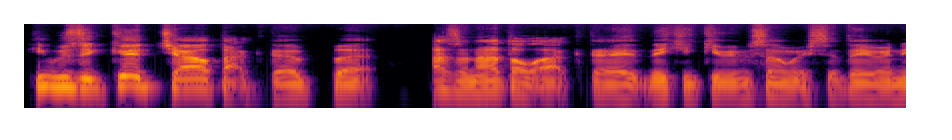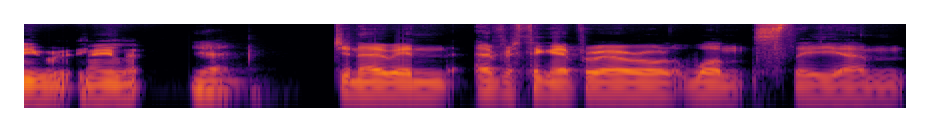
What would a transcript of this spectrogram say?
He was a good child actor, but as an adult actor, they could give him so much to do and he would nail it. Yeah. Do you know in Everything Everywhere All at Once, the um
